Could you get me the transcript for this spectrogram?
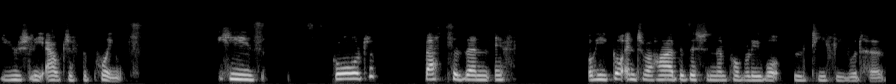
usually out of the points. He's scored better than if, or he got into a higher position than probably what Latifi would have.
